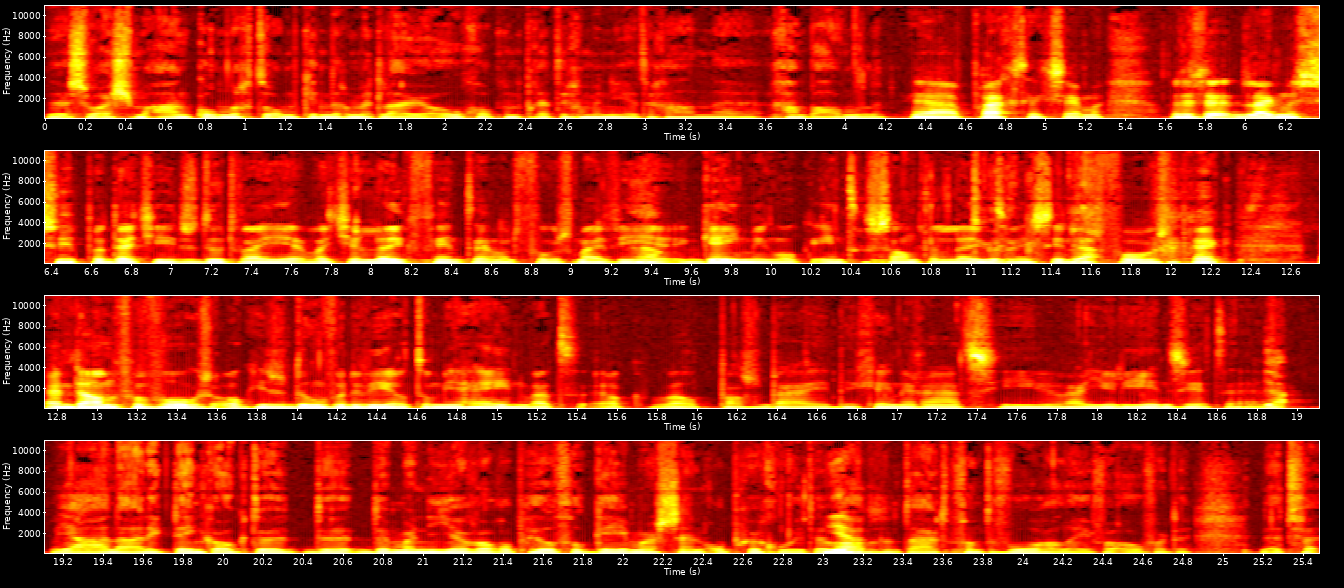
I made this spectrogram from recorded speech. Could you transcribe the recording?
zoals je me aankondigde, om kinderen met luie ogen op een prettige manier te gaan, gaan behandelen. Ja, prachtig zeg maar. Dus het lijkt me super dat je iets doet waar je, wat je leuk vindt. Hè? Want volgens mij vind je gaming ook interessant en leuk. Tuurlijk, in ja. ons voorgesprek. en dan vervolgens ook iets doen voor de wereld om je heen. Wat ook wel past bij de generatie waar jullie in zitten. hè? Ja, ja nou, en ik denk ook de, de, de manier waarop heel veel gamers zijn opgegroeid. Hè. We Ja. hadden het daar van tevoren al even over. De, het,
